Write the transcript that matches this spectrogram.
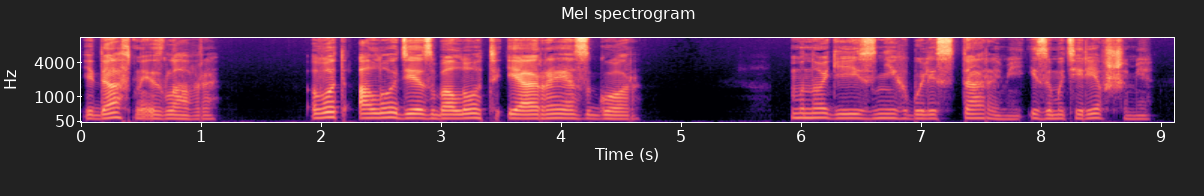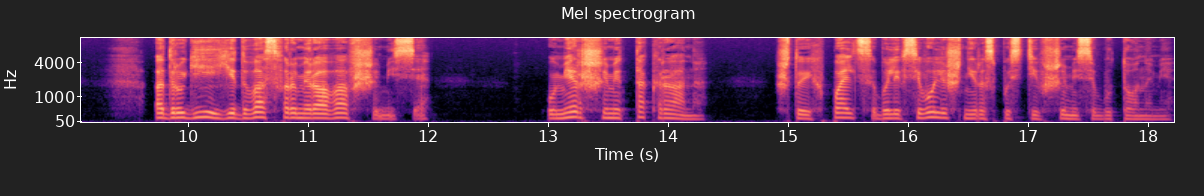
и Дафна из Лавра. Вот Алодия с болот и Арея с гор. Многие из них были старыми и заматеревшими, а другие едва сформировавшимися, умершими так рано, что их пальцы были всего лишь не распустившимися бутонами.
